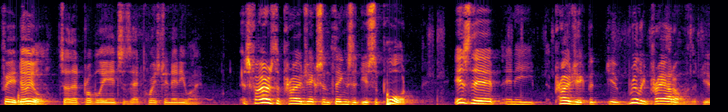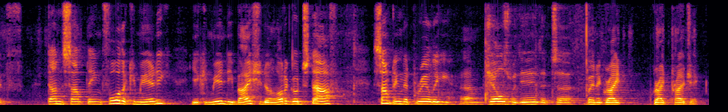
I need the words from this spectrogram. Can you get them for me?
fair deal? So that probably answers that question anyway. As far as the projects and things that you support, is there any project that you're really proud of, that you've done something for the community, your community base, you're doing a lot of good stuff, something that really um, gels with you that's uh, been a great, great project?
